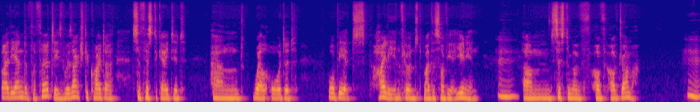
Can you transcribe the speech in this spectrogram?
by the end of the 30s was actually quite a sophisticated and well ordered albeit highly influenced by the Soviet Union mm. um, system of, of, of drama. Hmm.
